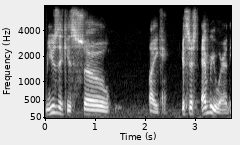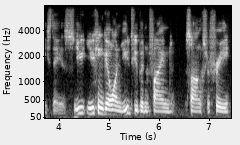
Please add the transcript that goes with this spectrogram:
music is so like it's just everywhere these days. You you can go on YouTube and find songs for free,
